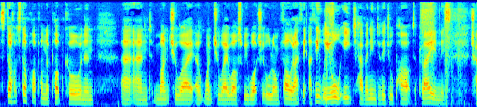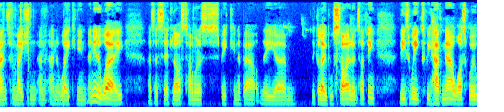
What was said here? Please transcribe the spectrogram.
stop stop up on the popcorn and uh, and munch away, uh, munch away whilst we watch it all unfold. I think I think we all each have an individual part to play in this transformation and, and awakening. And in a way, as I said last time when I was speaking about the um, the global silence, I think these weeks we have now, whilst we're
